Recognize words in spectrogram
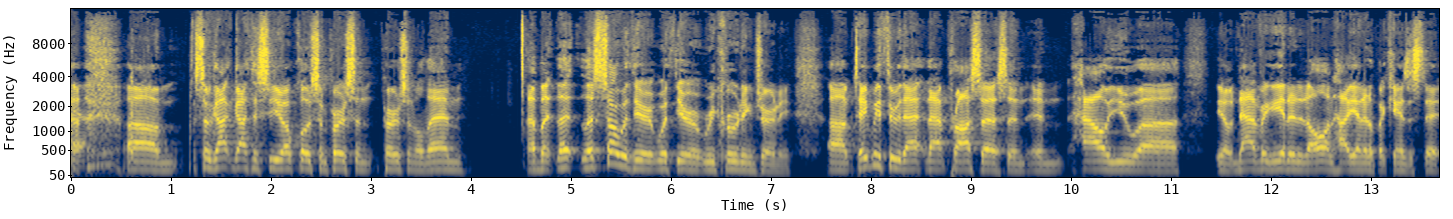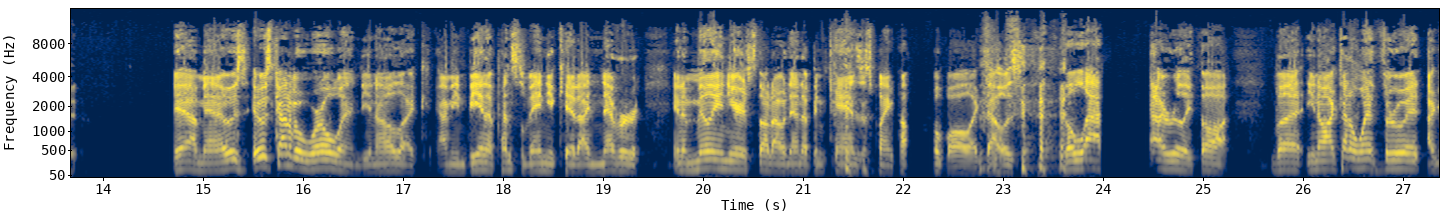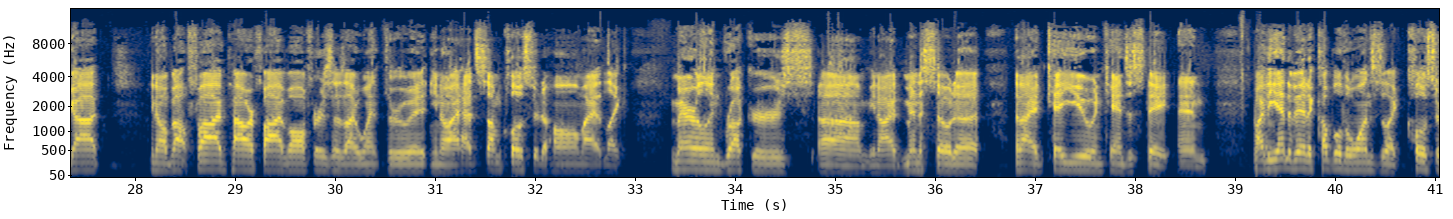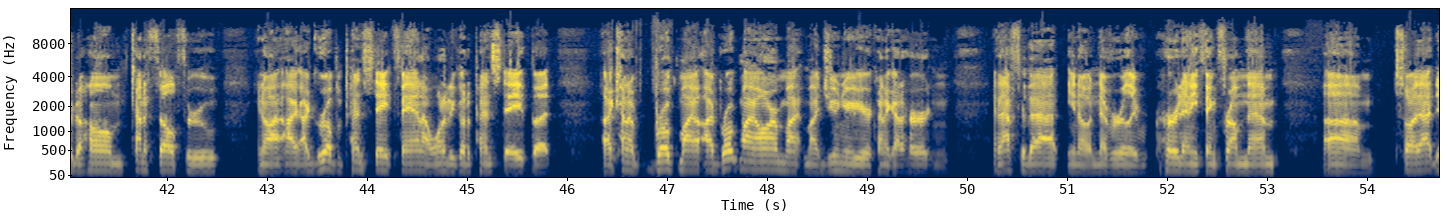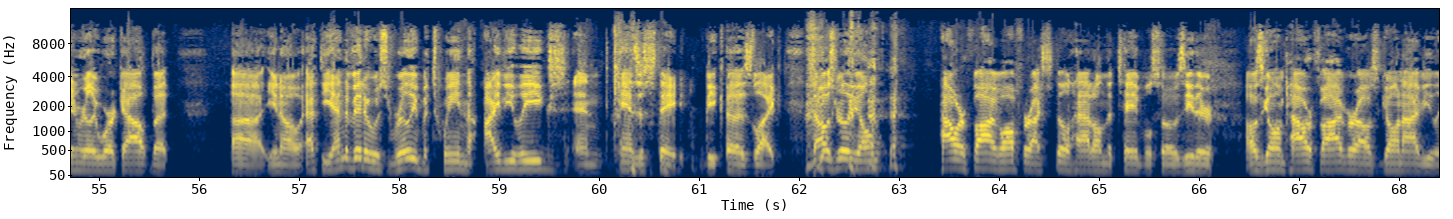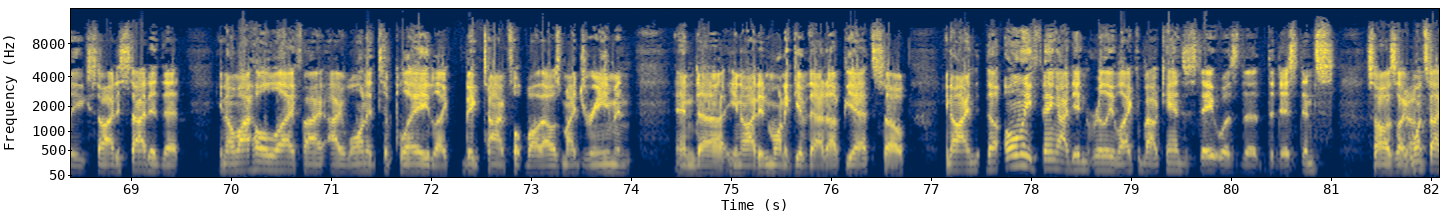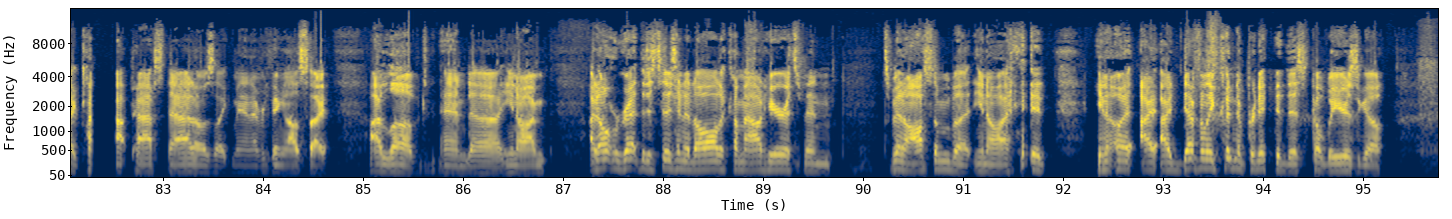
yeah. um, so got got to see you up close and person personal then. Uh, but let, us start with your with your recruiting journey. Uh, take me through that that process and and how you uh, you know navigated it all and how you ended up at Kansas State. Yeah, man, it was it was kind of a whirlwind, you know. Like, I mean, being a Pennsylvania kid, I never in a million years thought I would end up in Kansas playing college football. Like that was the last I really thought. But you know, I kind of went through it. I got you know about five Power Five offers as I went through it. You know, I had some closer to home. I had like Maryland, Rutgers. Um, you know, I had Minnesota, then I had KU and Kansas State, and by the end of it, a couple of the ones like closer to home kind of fell through. You know, I, I grew up a Penn State fan. I wanted to go to Penn State, but I kind of broke my I broke my arm my, my junior year. Kind of got hurt, and and after that, you know, never really heard anything from them. Um, so that didn't really work out. But uh, you know, at the end of it, it was really between the Ivy Leagues and Kansas State because like that was really the only Power Five offer I still had on the table. So it was either I was going Power Five or I was going Ivy League. So I decided that you know my whole life I, I wanted to play like big time football. That was my dream, and and uh, you know I didn't want to give that up yet. So you know, I the only thing I didn't really like about Kansas State was the the distance. So I was like, yeah. once I kind of got past that, I was like, man, everything else I I loved, and uh, you know, I'm I don't regret the decision at all to come out here. It's been it's been awesome, but you know, I it you know I I definitely couldn't have predicted this a couple years ago.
